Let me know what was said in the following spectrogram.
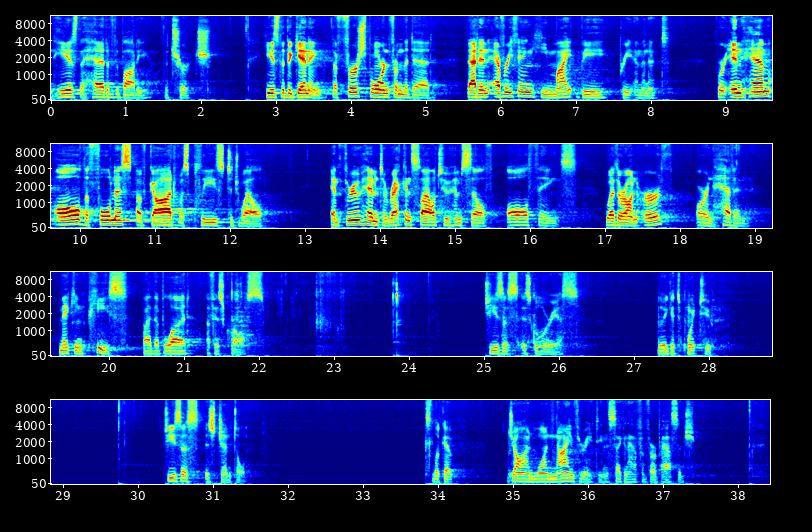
And he is the head of the body, the church. He is the beginning, the firstborn from the dead that in everything he might be preeminent. For in him all the fullness of God was pleased to dwell, and through him to reconcile to himself all things, whether on earth or in heaven, making peace by the blood of his cross. Jesus is glorious. We get to point two. Jesus is gentle. Let's look at John 1 9 through 18, the second half of our passage.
